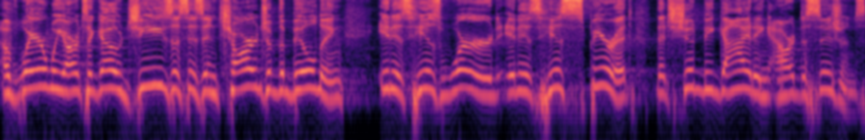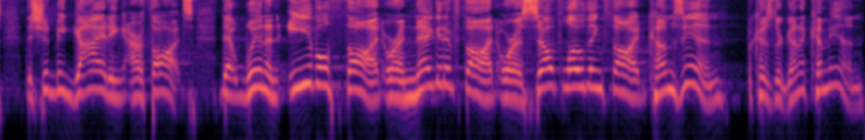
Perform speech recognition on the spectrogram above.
of where we are to go. Jesus is in charge of the building. It is His Word, it is His Spirit that should be guiding our decisions, that should be guiding our thoughts. That when an evil thought or a negative thought or a self loathing thought comes in, because they're going to come in,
